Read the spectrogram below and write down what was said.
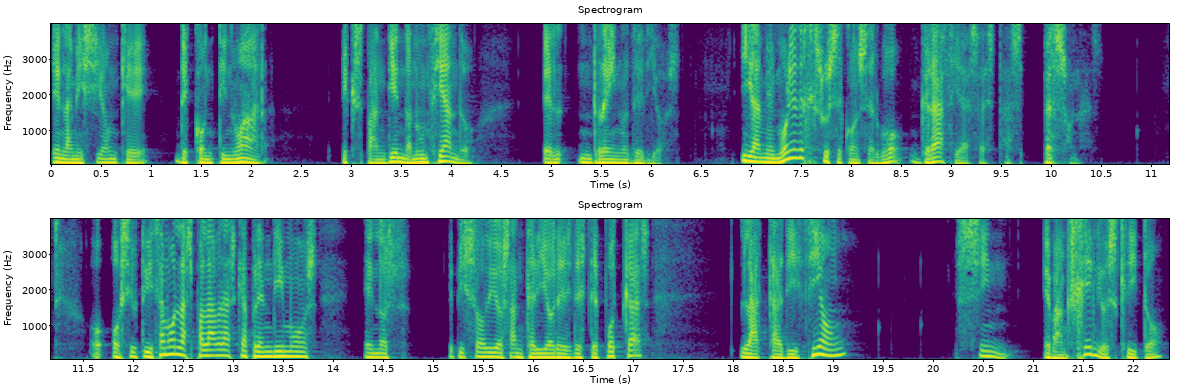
en la misión que de continuar expandiendo, anunciando el reino de Dios. Y la memoria de Jesús se conservó gracias a estas personas. O, si utilizamos las palabras que aprendimos en los episodios anteriores de este podcast, la tradición sin evangelio escrito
